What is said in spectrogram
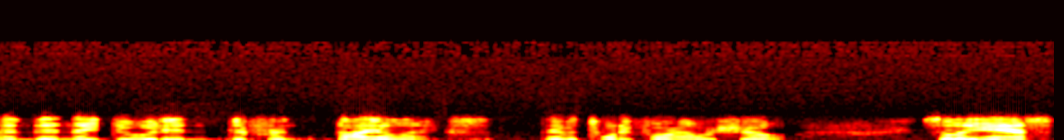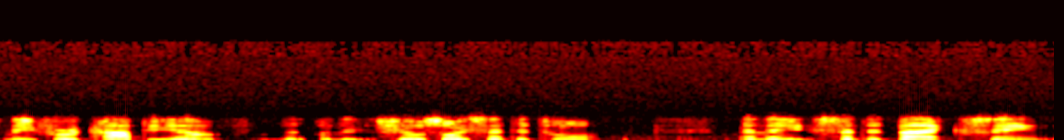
and then they do it in different dialects. They have a 24 hour show, so they asked me for a copy of the, the show, so I sent it to them, and they sent it back saying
